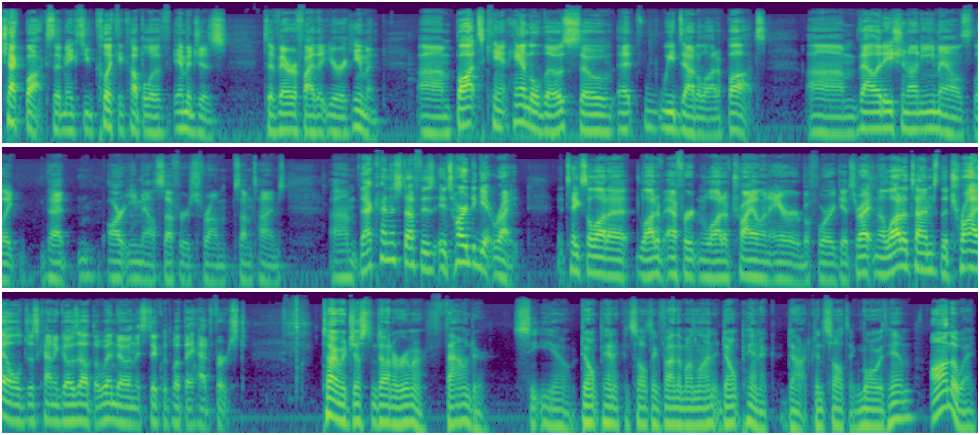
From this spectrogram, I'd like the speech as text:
checkbox that makes you click a couple of images to verify that you're a human. Um, bots can't handle those, so it weeds out a lot of bots. Um, validation on emails, like that our email suffers from sometimes. Um, that kind of stuff is it's hard to get right. It takes a lot of lot of effort and a lot of trial and error before it gets right. And a lot of times the trial just kind of goes out the window and they stick with what they had first. Talking with Justin Donnaruma, founder, CEO, Don't Panic Consulting. Find them online at don'tpanic.consulting. More with him on the way.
